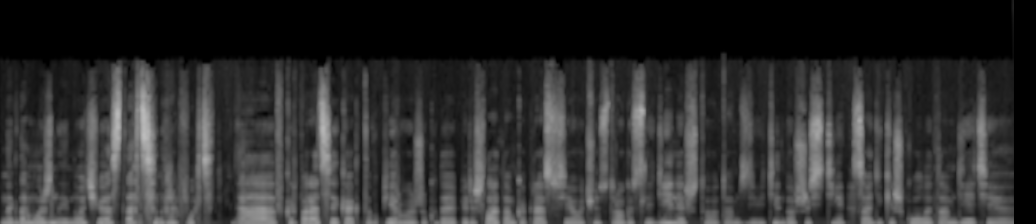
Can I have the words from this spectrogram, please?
иногда можно и ночью остаться на работе. А в корпорации как-то первую же, куда я перешла, там как раз все очень строго следили, что там с 9 до 6 садики, школы, там дети,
